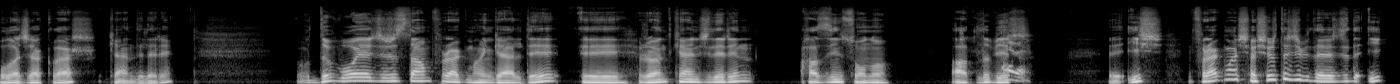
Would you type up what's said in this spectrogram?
olacaklar kendileri. The Voyagers'dan fragman geldi. E, Röntgencilerin Hazin Sonu adlı bir Evet. E, iş. Fragman şaşırtıcı bir derecede ilk,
